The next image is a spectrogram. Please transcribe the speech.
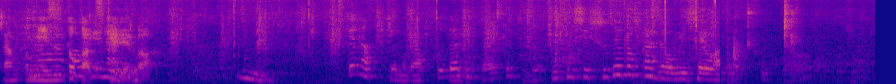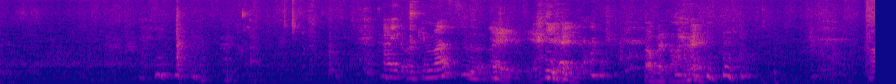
ちゃんと水とかつければ。つけなくてもラップだけ大丈夫よ。私素手ばっかりでお店は。はい置きます。いやい。やいやいや。ダメダメ。可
